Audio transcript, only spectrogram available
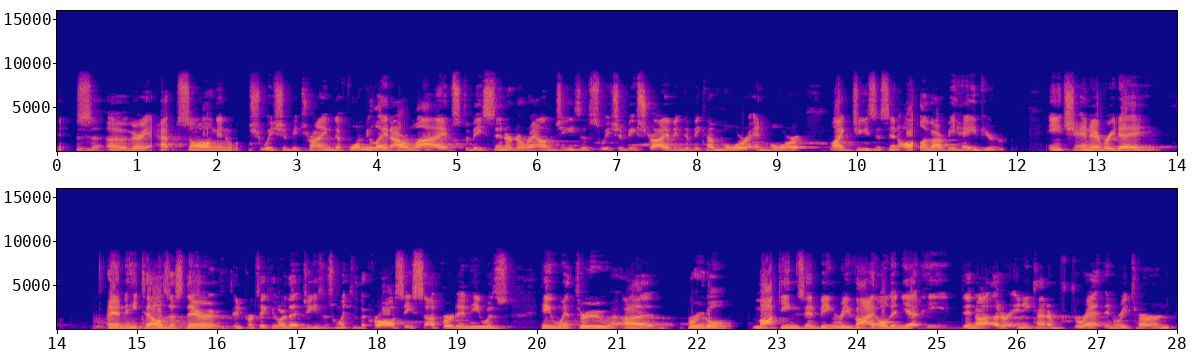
is a very apt song in which we should be trying to formulate our lives to be centered around Jesus. We should be striving to become more and more like Jesus in all of our behavior each and every day. And he tells us there in particular that Jesus went to the cross, he suffered, and he was he went through uh, brutal mockings and being reviled, and yet he did not utter any kind of threat in return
